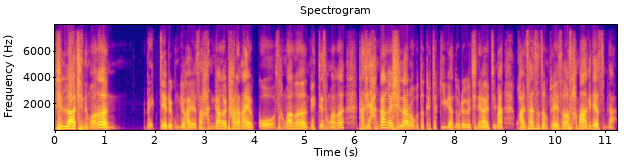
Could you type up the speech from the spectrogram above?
신라 진흥왕은 백제를 공격하여서 한강을 탈환하였고 성왕은 백제 성왕은 다시 한강을 신라로부터 되찾기 위한 노력을 진행하였지만 관산서 정토에서 사망하게 되었습니다.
